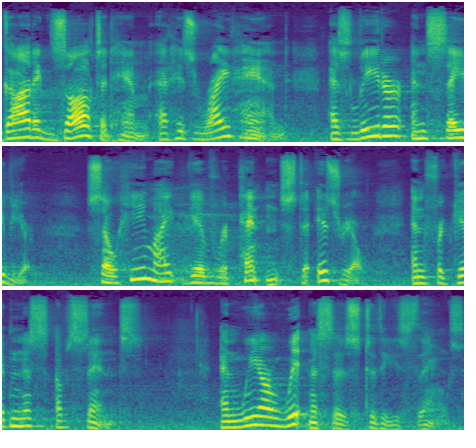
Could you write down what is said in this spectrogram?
God exalted him at his right hand as leader and savior, so he might give repentance to Israel and forgiveness of sins. And we are witnesses to these things,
